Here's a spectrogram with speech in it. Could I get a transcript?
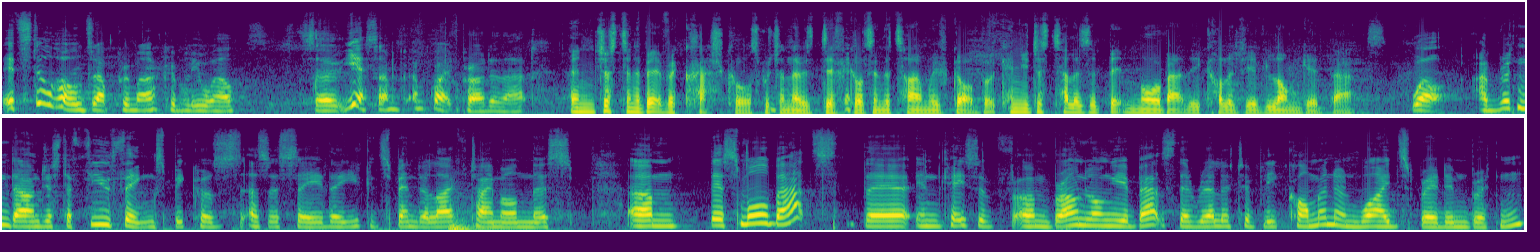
it still holds up remarkably well. So, yes, I'm, I'm quite proud of that. And just in a bit of a crash course, which I know is difficult in the time we've got, but can you just tell us a bit more about the ecology of long-eared bats? Well, I've written down just a few things because, as I say, that you could spend a lifetime on this. Um, they're small bats. They're, in case of um, brown long-eared bats, they're relatively common and widespread in Britain.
